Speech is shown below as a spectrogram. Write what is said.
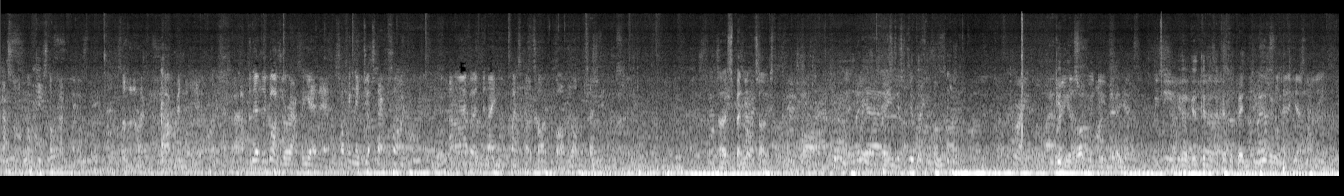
That's not a lucky stop So I don't know. I haven't been there yet. Uh, but the, the guys are around, but yeah, they're, so I think they're just outside. And I have heard the name of the place a couple of times, but I'm not saying I Uh, spend a lot of time stuff. Give you a lot. You're good as a couple of pens to you.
